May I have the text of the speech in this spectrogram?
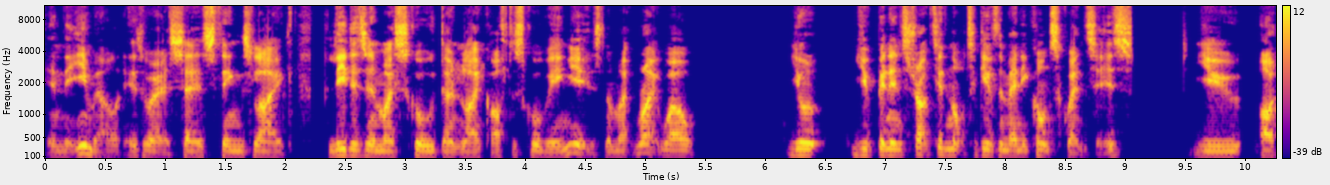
in the email is where it says things like leaders in my school don't like after school being used. And I'm like, right, well, you're you've been instructed not to give them any consequences. You are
